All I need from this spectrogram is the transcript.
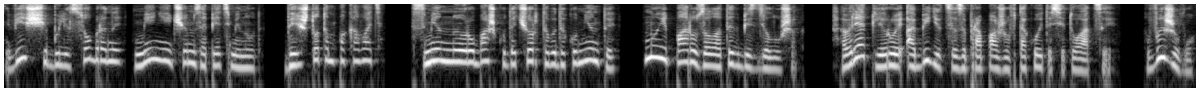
Вещи были собраны менее чем за пять минут. Да и что там паковать? сменную рубашку до да чертовы документы, ну и пару золотых безделушек. Вряд ли Рой обидится за пропажу в такой-то ситуации. Выживу,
